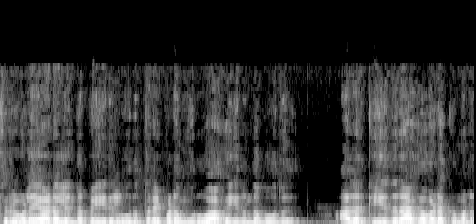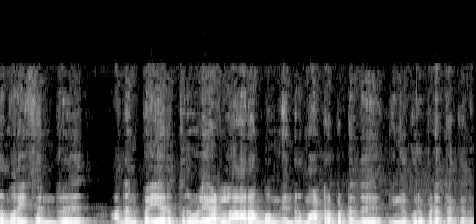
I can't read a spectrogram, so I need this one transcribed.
திருவிளையாடல் என்ற பெயரில் ஒரு திரைப்படம் உருவாக இருந்தபோது அதற்கு எதிராக வடக்கு மன்றம் வரை சென்று அதன் பெயர் திருவிளையாடல் ஆரம்பம் என்று மாற்றப்பட்டது இங்கு குறிப்பிடத்தக்கது.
